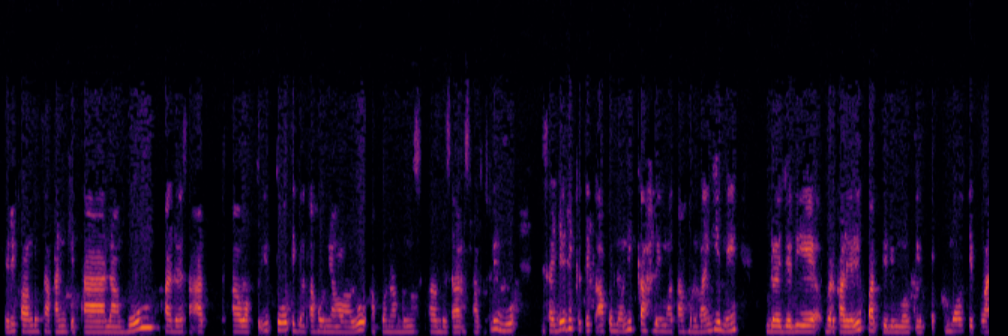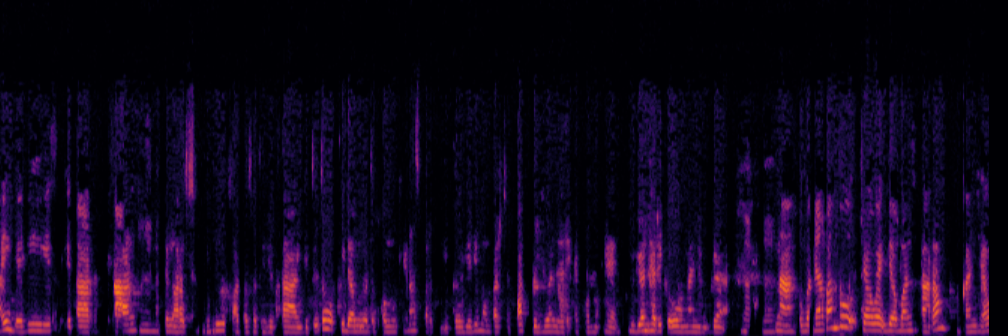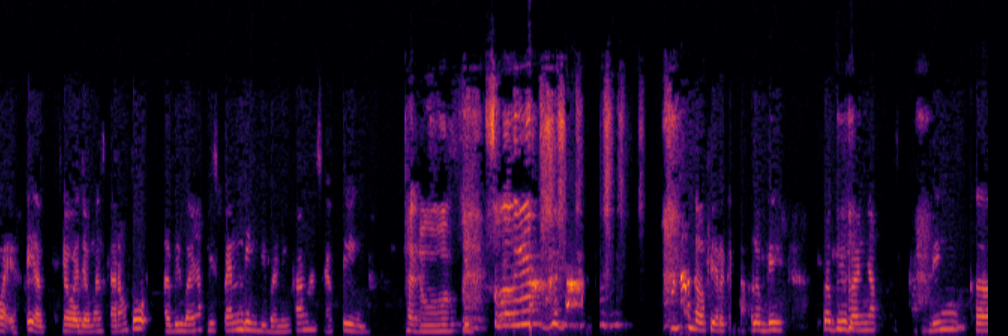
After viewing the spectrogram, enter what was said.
Jadi kalau misalkan kita nabung pada saat uh, waktu itu tiga tahun yang lalu aku nabung uh, besar 100 ribu, bisa jadi ketika aku mau nikah lima tahun lagi nih, udah jadi berkali lipat jadi multi multiply jadi sekitar misalkan lima ratus ribu atau satu juta gitu. Itu tidak menutup kemungkinan seperti itu. Jadi mempercepat tujuan dari ekonomi eh, tujuan dari keuangan juga. Hmm. nah kebanyakan tuh cewek zaman sekarang bukan cewek ya iya cewek zaman sekarang tuh lebih banyak di spending dibandingkan saving. Aduh jadi, sulit. Benar nggak Fir? Lebih lebih banyak spending ke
